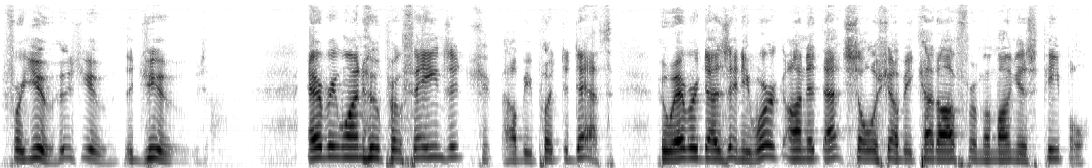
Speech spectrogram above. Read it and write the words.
for you. Who's you? The Jews. Everyone who profanes it shall be put to death. Whoever does any work on it, that soul shall be cut off from among his people.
